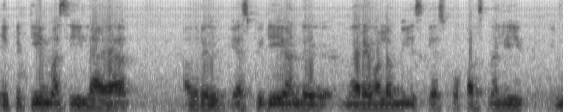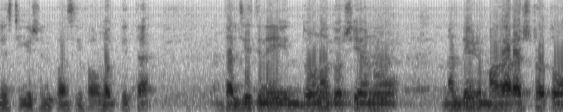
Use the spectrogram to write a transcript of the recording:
एक टीम ਅਸੀਂ ਲਾਇਆ और एसपीडी एंड मेरे वाला भी इस केस को पर्सनली इन्वेस्टिगेशन को ਅਸੀਂ ਫਾਲੋ ਅਪ ਕੀਤਾ ਦਲਜੀਤ ਨੇ ਇਨ ਦੋਨੋਂ ਦੋਸ਼ੀਆਂ ਨੂੰ ਨੰਦੇੜ ਮਹਾਰਾਸ਼ਟਰ ਤੋਂ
